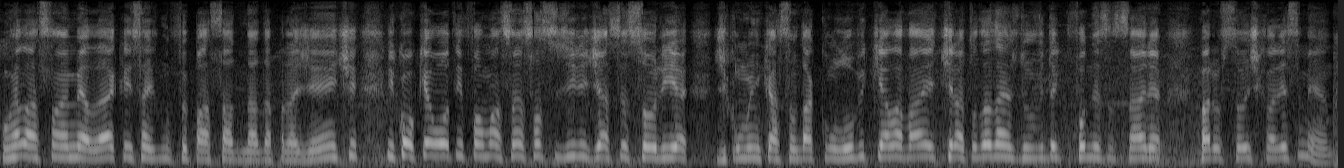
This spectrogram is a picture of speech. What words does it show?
Com relação à meleca, isso aí não foi passado nada pra gente. E qualquer outra informação é só se dirigir à assessoria de comunicação da Conlub, que ela vai tirar todas as dúvidas que for necessárias para o seu esclarecimento.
